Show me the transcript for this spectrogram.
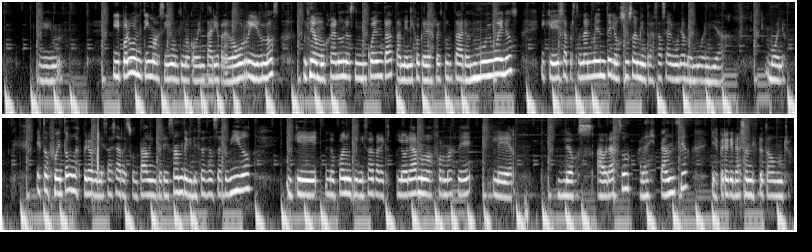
Em, y por último, así, último comentario para no aburrirlos, una mujer de unos 50 también dijo que les resultaron muy buenos y que ella personalmente los usa mientras hace alguna manualidad. Bueno, esto fue todo, espero que les haya resultado interesante, que les haya servido y que lo puedan utilizar para explorar nuevas formas de leer. Los abrazo a la distancia y espero que lo hayan disfrutado mucho.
